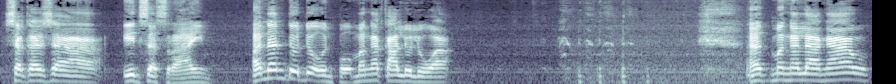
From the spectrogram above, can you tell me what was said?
saka sa Idsas Rhyme. Anando doon po, mga kaluluwa. At mga langaw.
